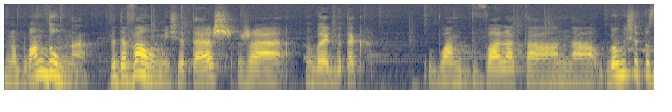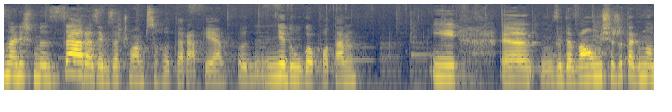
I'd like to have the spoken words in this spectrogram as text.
no byłam dumna. Wydawało mi się też, że, no bo jakby tak byłam dwa lata na, bo my się poznaliśmy zaraz jak zaczęłam psychoterapię, niedługo potem i e, wydawało mi się, że tak no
